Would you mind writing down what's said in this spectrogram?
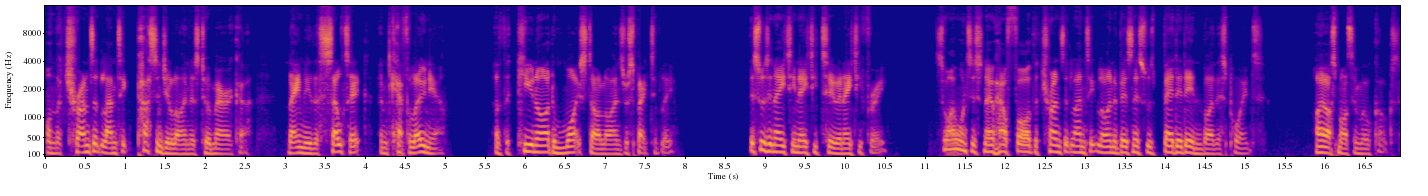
on the transatlantic passenger liners to America, namely the Celtic and Cephalonia, of the Cunard and White Star lines, respectively. This was in 1882 and 83. So I wanted to know how far the transatlantic liner business was bedded in by this point. I asked Martin Wilcox.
